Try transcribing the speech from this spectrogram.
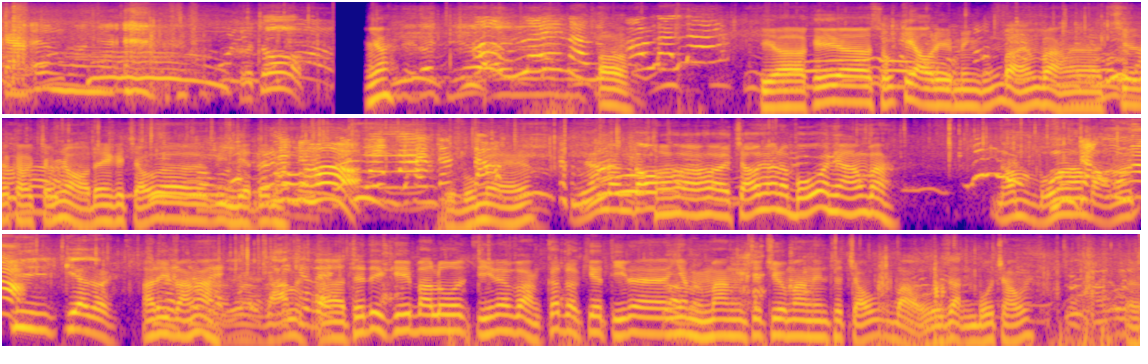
Cả cho. nhá ờ thì ờ, cái ờ, số kẹo thì mình cũng bảo em vàng là chia cho các cháu nhỏ đây cái cháu ờ, bị liệt đây này để bố mẹ hỏi, hỏi cháu xem là bố ở nhà không vàng Nó bố nó bảo nó đi kia rồi. à đi vắng à rồi. À, thế thì cái ba lô tí nữa vàng cất vào kia tí là anh em mình mang chưa chưa mang lên cho cháu bảo dặn bố cháu ấy. Ừ.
